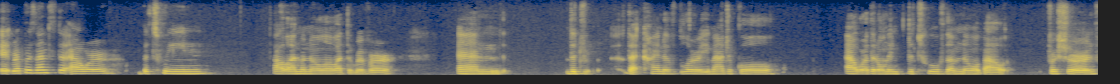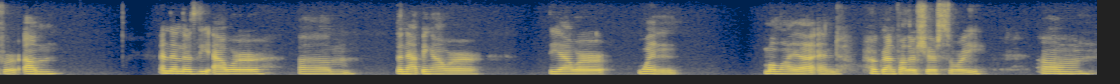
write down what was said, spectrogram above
it represents the hour between Tala and Manolo at the river and the that kind of blurry, magical hour that only the two of them know about for sure. And for um, and then there's the hour, um, the napping hour, the hour when Malaya and her grandfather share story. Um,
